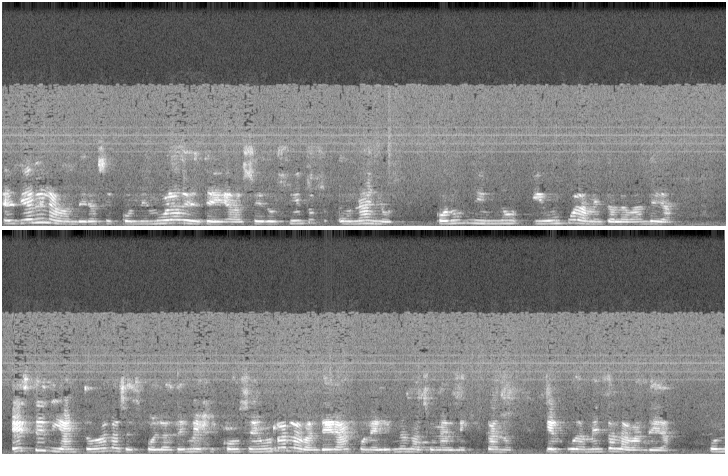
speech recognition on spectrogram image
El Día de la Bandera se conmemora desde hace 201 años con un himno y un juramento a la bandera. Este día en todas las escuelas de México se honra la bandera con el himno nacional mexicano y el juramento a la bandera, con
